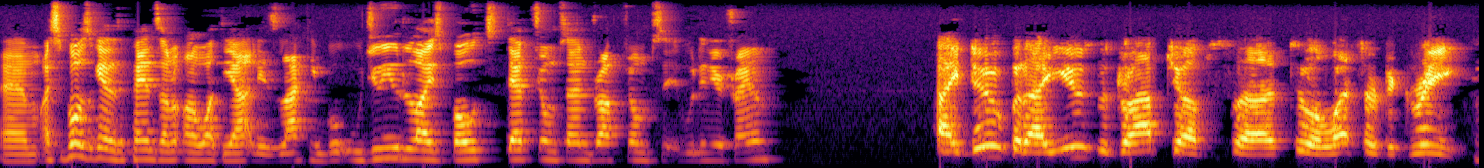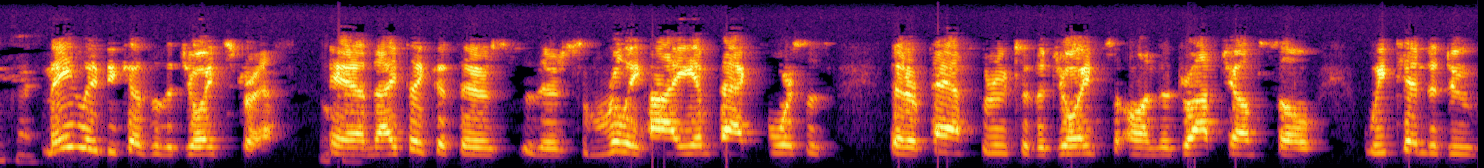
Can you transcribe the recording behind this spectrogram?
um, I suppose again it depends on, on what the athlete is lacking, but would you utilize both depth jumps and drop jumps within your training? I do, but I use the drop jumps uh, to a lesser degree, okay. mainly because of the joint stress. Okay. And I think that there's there's some really high impact forces that are passed through to the joints on the drop jumps, so we tend to do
